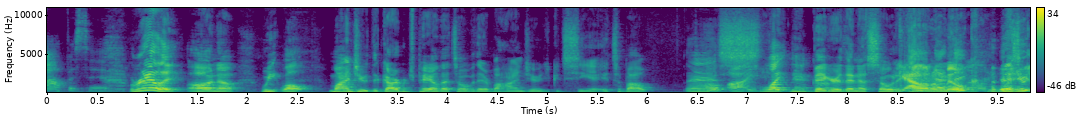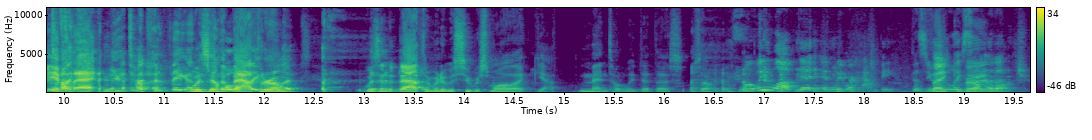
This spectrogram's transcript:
opposite. Really? Oh no. We well, mind you, the garbage pail that's over there behind you, you could see it. It's about eh, Oh, I hate slightly that bigger than a soda Gallon can. of milk. Was- you if that. You touch the thing. was in the whole thing bathroom. flips. Was in the bathroom and it was super small. Like, yeah, men totally did this. So Well, we loved it and we were happy because Thank usually you very of the, much.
